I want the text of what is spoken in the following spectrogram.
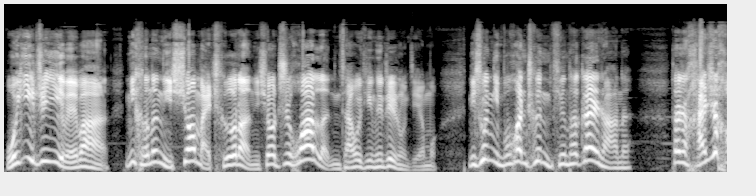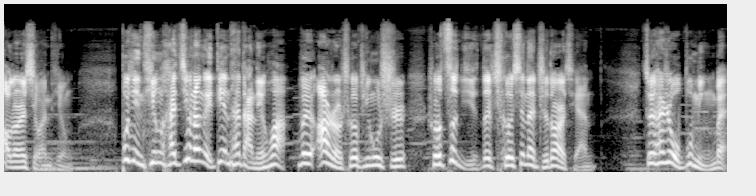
我一直以为吧，你可能你需要买车了，你需要置换了，你才会听听这种节目。你说你不换车，你听它干啥呢？但是还是好多人喜欢听，不仅听，还经常给电台打电话问二手车评估师，说自己的车现在值多少钱。最开始我不明白，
